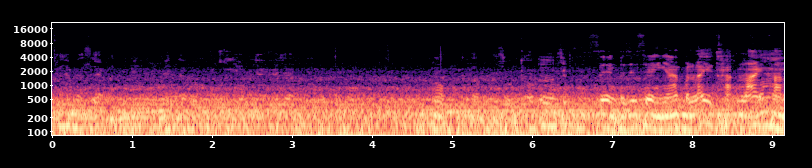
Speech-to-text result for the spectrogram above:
เขายังมาแซงเป็นแล้วก็ขี่ออกอย่างเงี้ย เนาะ เป็นตามส่วนเขา เออสิแซงก็สิแซงยากมันไล่ขันไล่ขัน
